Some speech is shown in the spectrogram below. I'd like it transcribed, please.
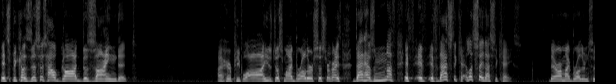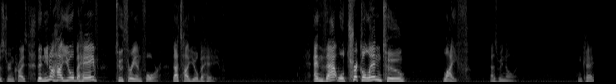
It's because this is how God designed it. I hear people, oh, he's just my brother or sister in Christ. That has nothing, if, if, if that's the case, let's say that's the case. They are my brother and sister in Christ. Then you know how you'll behave? Two, three, and four. That's how you'll behave. And that will trickle into life as we know it. Okay?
